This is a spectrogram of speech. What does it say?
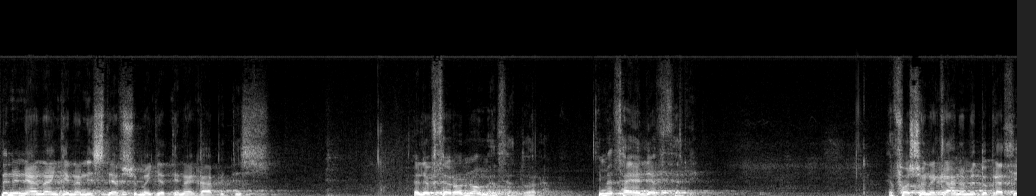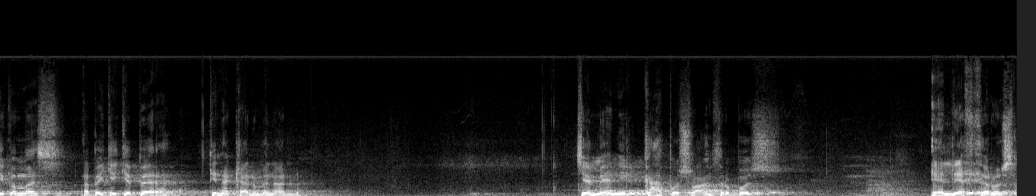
Δεν είναι ανάγκη να νηστεύσουμε για την αγάπη της. Ελευθερωνόμεθα τώρα. Είμαι θα ελεύθερη. Εφόσον έκαναμε το καθήκον μας, από εκεί και πέρα, τι να κάνουμε άλλο; Και μένει κάπως ο άνθρωπος ελεύθερος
